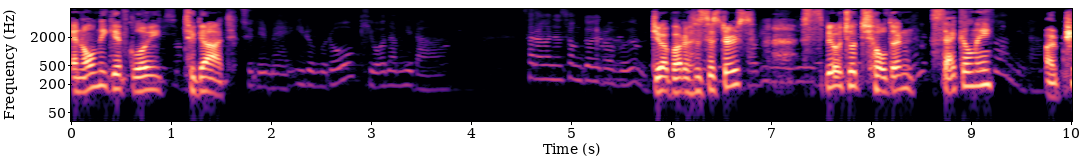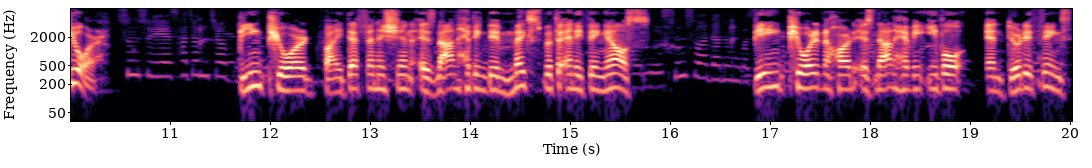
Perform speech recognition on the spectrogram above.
and only give glory to God. Dear brothers and sisters, spiritual children, secondly, are pure. Being pure, by definition, is not having been mixed with anything else. Being pure in the heart is not having evil and dirty things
